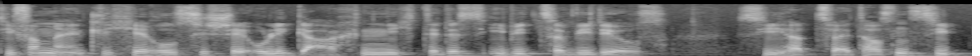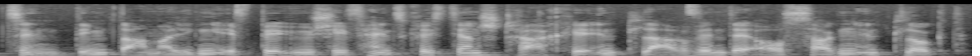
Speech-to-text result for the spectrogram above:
die vermeintliche russische Oligarchennichte des Ibiza-Videos. Sie hat 2017 dem damaligen FPÖ-Chef Heinz-Christian Strache entlarvende Aussagen entlockt,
